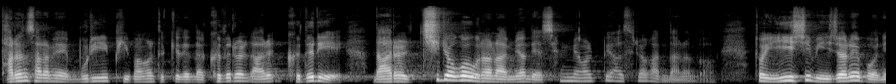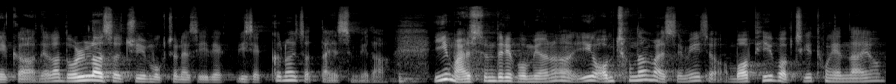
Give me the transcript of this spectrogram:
다른 사람의 무리 비방을 듣게 된다. 그들을 나를 그들이 나를 치려고 운원하며 내 생명을 빼앗으려 간다는 거. 또 22절에 보니까 내가 놀라서 주의 목전에서 이제 끊어졌다 했습니다. 이 말씀들이 보면은 이 엄청난 말씀이죠. 머피 법칙이 통했나요?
